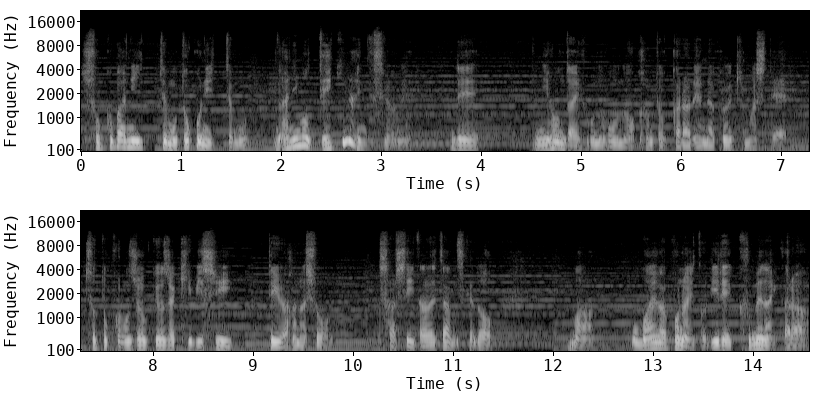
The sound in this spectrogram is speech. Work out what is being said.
職場に行ってもどこに行っても何もできないんですよね。で、日本代表の方の監督から連絡が来まして、ちょっとこの状況じゃ厳しいっていう話をさせていただいたんですけど、まあ、お前が来ないとリレー組めないから、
